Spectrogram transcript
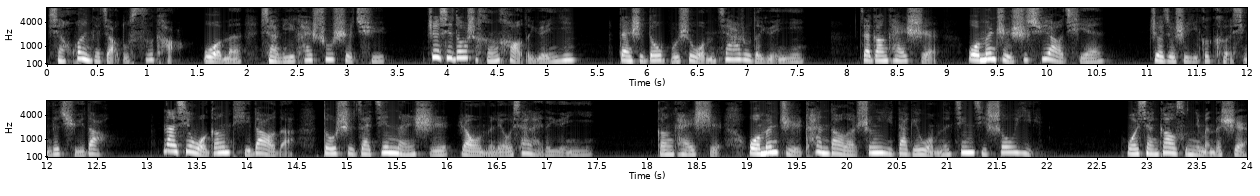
想换个角度思考，我们想离开舒适区，这些都是很好的原因。但是都不是我们加入的原因，在刚开始，我们只是需要钱，这就是一个可行的渠道。那些我刚提到的，都是在艰难时让我们留下来的原因。刚开始，我们只看到了生意带给我们的经济收益。我想告诉你们的是，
